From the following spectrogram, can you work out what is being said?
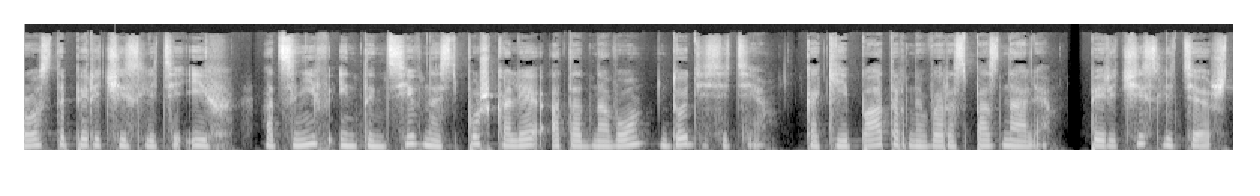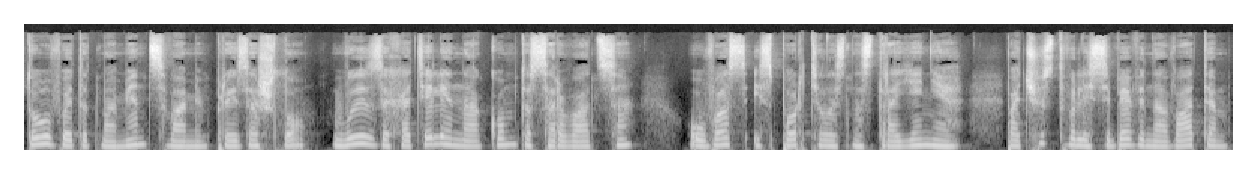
Просто перечислите их, оценив интенсивность по шкале от 1 до 10. Какие паттерны вы распознали? Перечислите, что в этот момент с вами произошло. Вы захотели на ком-то сорваться, у вас испортилось настроение, почувствовали себя виноватым,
